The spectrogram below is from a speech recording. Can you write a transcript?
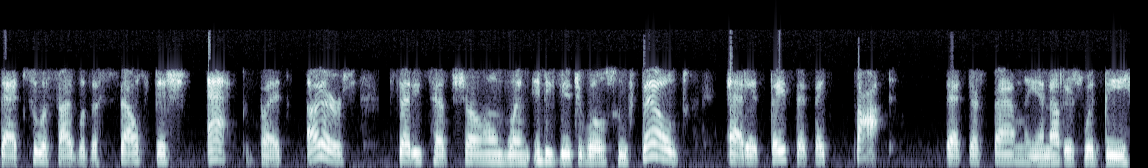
that suicide was a selfish act, but others studies have shown when individuals who failed at it, they said they thought that their family and others would be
